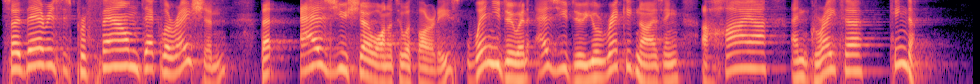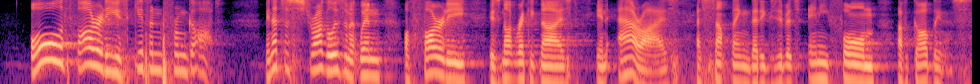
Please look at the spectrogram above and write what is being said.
So there is this profound declaration that as you show honor to authorities, when you do, and as you do, you're recognizing a higher and greater kingdom. All authority is given from God. I mean, that's a struggle, isn't it, when authority is not recognized in our eyes as something that exhibits any form of godliness.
